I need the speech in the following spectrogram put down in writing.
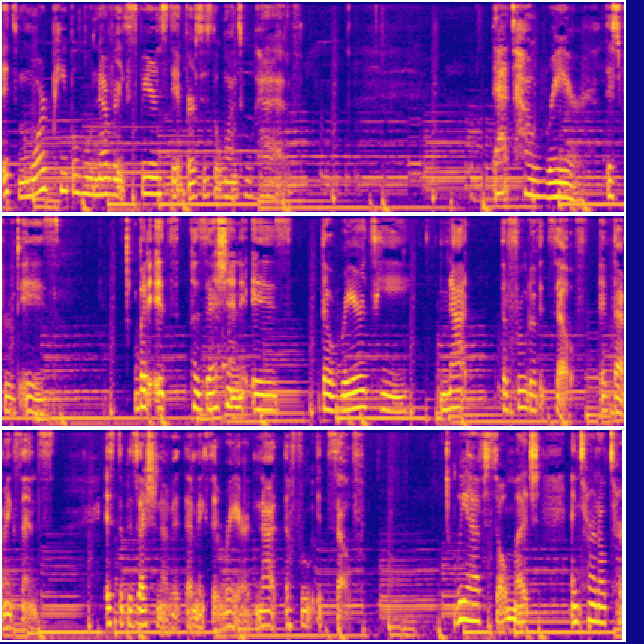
it's more people who never experienced it versus the ones who have. That's how rare this fruit is. But its possession is the rarity, not the fruit of itself, if that makes sense. It's the possession of it that makes it rare, not the fruit itself. We have so much internal ter-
